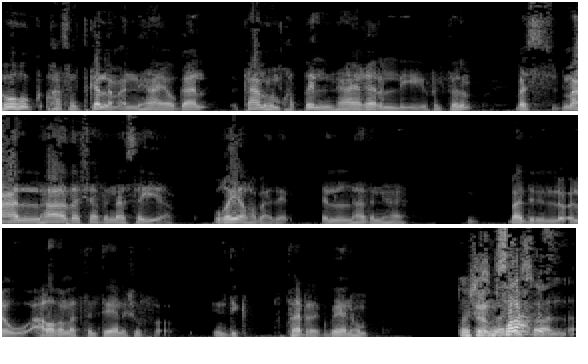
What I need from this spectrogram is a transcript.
هو هو أصلا تكلم عن النهاية وقال كانوا هم مخططين النهايه غير اللي في الفيلم بس مع هذا شاف إنها سيئة وغيرها بعدين هذا النهاية. ما أدري لو عرضنا الثنتين أشوف يمديك تفرق بينهم. طيب شو بصراحة سؤال.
